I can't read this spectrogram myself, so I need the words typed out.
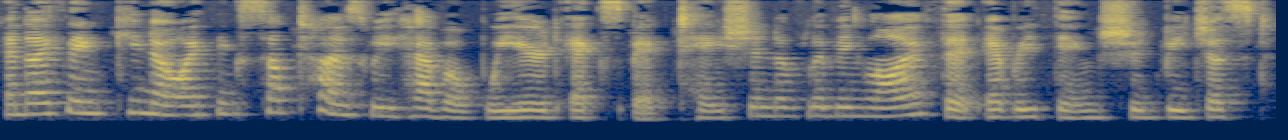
And I think, you know, I think sometimes we have a weird expectation of living life that everything should be just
